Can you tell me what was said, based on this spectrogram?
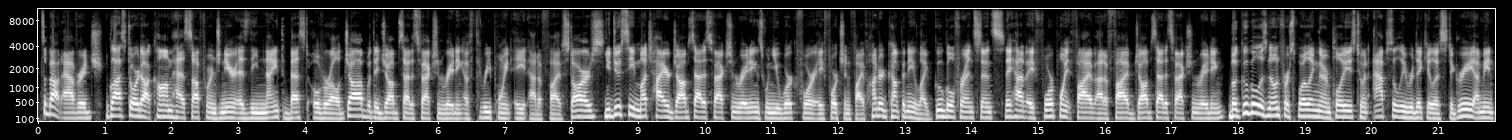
it's about average. Glassdoor.com has software engineer as the ninth best overall job with a job satisfaction rating of 3.8 out of five stars. You do see much higher job satisfaction ratings when you work for a Fortune 500 company like Google, for instance. They have a 4.5 out of 5 job satisfaction rating. But Google is known for spoiling their employees to an absolutely ridiculous degree. I mean,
